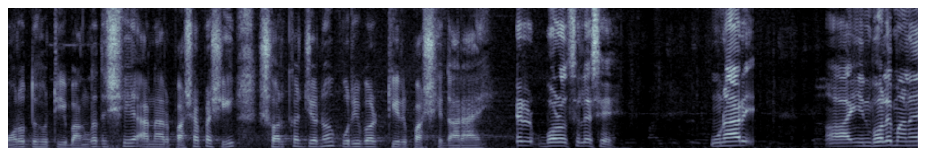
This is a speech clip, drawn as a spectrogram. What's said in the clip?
মরদেহটি বাংলাদেশে আনার পাশাপাশি সরকার যেন পরিবারটির পাশে দাঁড়ায়। এর বড় ছেলে সে। উনার ইনভলভ মানে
